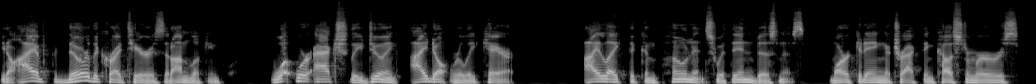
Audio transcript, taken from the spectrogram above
You know, I have, there are the criteria that I'm looking for. What we're actually doing, I don't really care. I like the components within business marketing, attracting customers,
